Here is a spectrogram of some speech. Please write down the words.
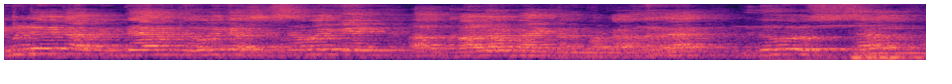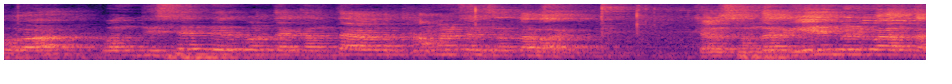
ಇಮಿಡಿಯೇಟ್ ಆ ವಿದ್ಯಾರ್ಥಿ ಹೋಗಿ ಆ ಕಾಲರ್ ಬ್ಯಾಕ್ ಅನ್ಕೊಟ್ಟ ಅಂದ್ರೆ ಇದು ಸೆಲ್ಫ್ ಒಂದು ದಿಸೆಯಿಂದ ಇರ್ಕೊಳ್ತಕ್ಕಂಥ ಒಂದು ಕಾಮನ್ ಸೆನ್ಸ್ ಅಂತಲ್ಲ ಕೆಲವು ಸಂದರ್ಭ ಏನ್ ಬಿಡಬಾರ್ದು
